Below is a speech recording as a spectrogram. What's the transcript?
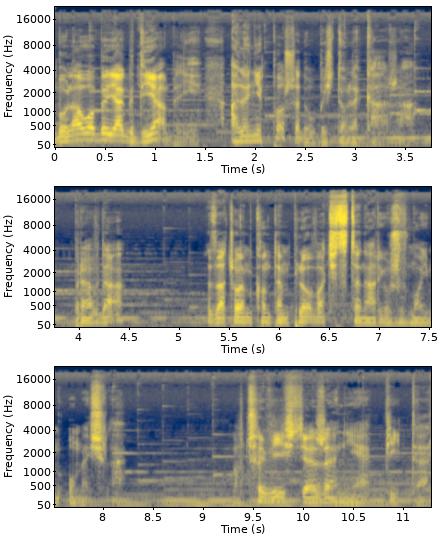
Bolałoby jak diabli, ale nie poszedłbyś do lekarza, prawda? Zacząłem kontemplować scenariusz w moim umyśle. Oczywiście, że nie, Peter.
